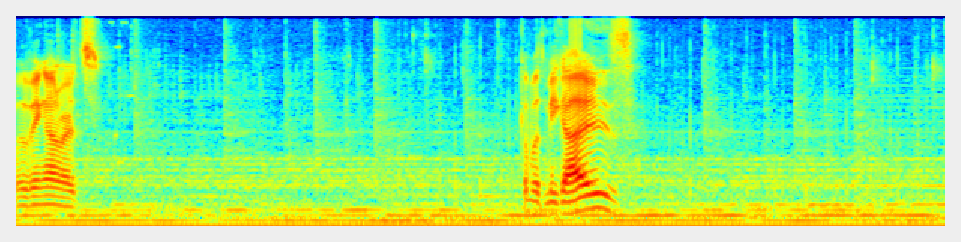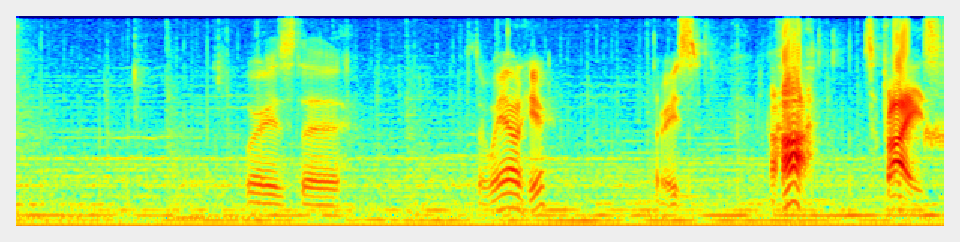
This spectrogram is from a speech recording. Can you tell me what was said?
Moving onwards. Come with me, guys. Where is the... Is there way out here? There is. Aha! Surprise!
